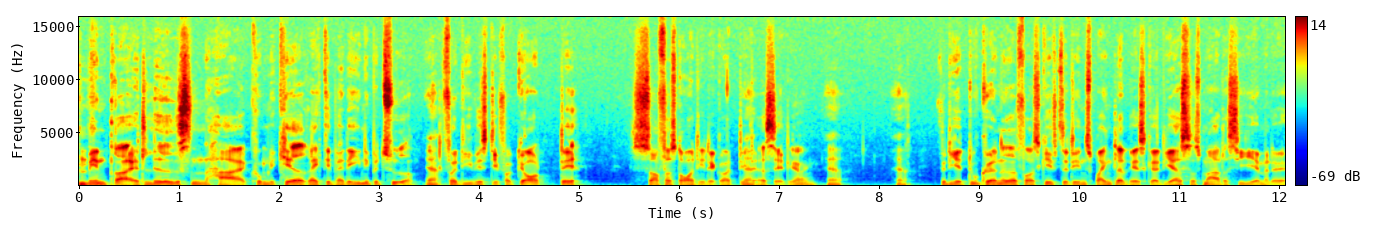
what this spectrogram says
mindre at ledelsen har kommunikeret rigtigt, hvad det egentlig betyder. Ja. Fordi hvis de får gjort det, så forstår de det godt, de ja. der sælger. Ikke? Ja. Ja. Fordi at du kører ned og får skiftet din sprinklervæske, og de er så smart at sige, jamen øh,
